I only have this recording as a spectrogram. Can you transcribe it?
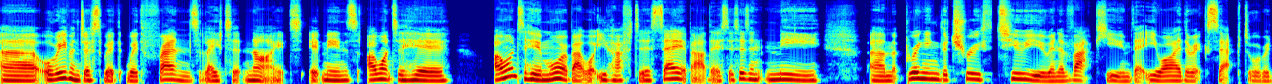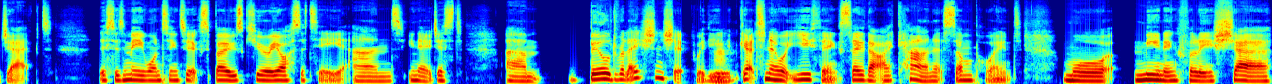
uh, or even just with with friends late at night, it means I want to hear. I want to hear more about what you have to say about this. This isn't me um, bringing the truth to you in a vacuum that you either accept or reject. This is me wanting to expose curiosity and, you know, just um, build relationship with you, mm. get to know what you think, so that I can at some point more meaningfully share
